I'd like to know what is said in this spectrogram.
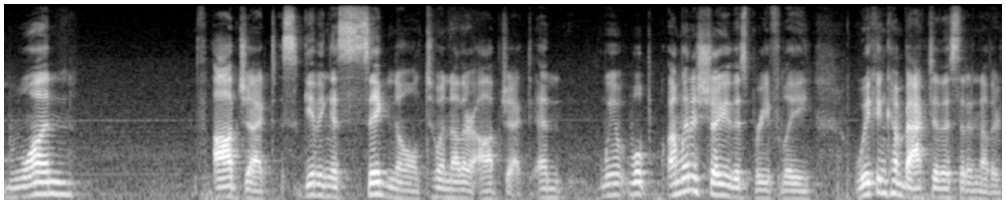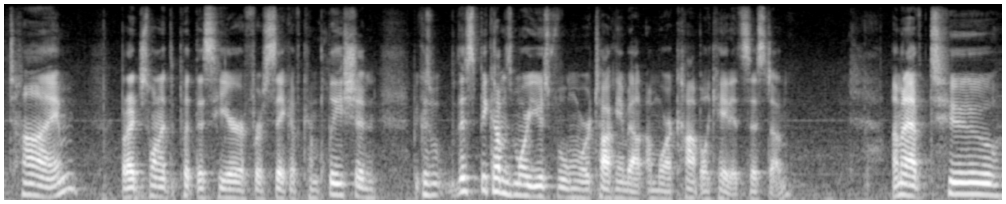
one object giving a signal to another object. And we will, I'm going to show you this briefly. We can come back to this at another time, but I just wanted to put this here for sake of completion because this becomes more useful when we're talking about a more complicated system. I'm going to have two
